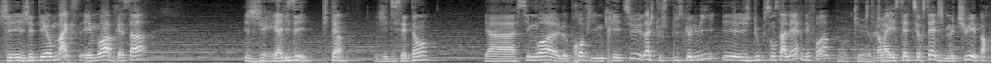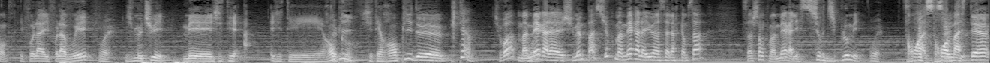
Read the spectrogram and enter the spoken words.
J'étais au max et moi après ça, j'ai réalisé, putain, j'ai 17 ans. Il y a 6 mois, le prof il me criait dessus. Là, je touche plus que lui. Et je double son salaire des fois. Je travaillais 7 sur 7, je me tuais par contre. Il faut là, il faut l'avouer. Ouais. Je me tuais. Mais j'étais j'étais rempli. J'étais rempli de putain, tu vois, ma Ouais. mère elle a- je suis même pas sûr que ma mère elle a eu un salaire comme ça, sachant que ma mère elle est surdiplômée. Ouais. Trois, En fait, été- masters,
